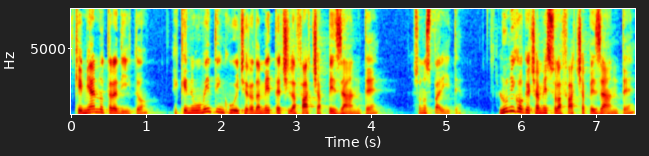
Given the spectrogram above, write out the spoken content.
che mi hanno tradito e che nel momento in cui c'era da metterci la faccia pesante, sono sparite. L'unico che ci ha messo la faccia pesante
